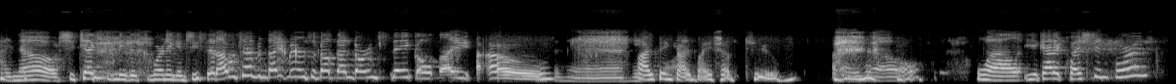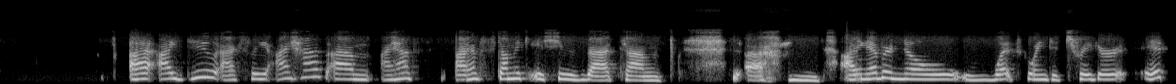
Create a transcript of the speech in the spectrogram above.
I know. She texted me this morning and she said I was having nightmares about that darn snake all night. Oh, I think I might have too. I know. Well, you got a question for us? I, I do actually. I have um, I have I have stomach issues that um, uh, I never know what's going to trigger it.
